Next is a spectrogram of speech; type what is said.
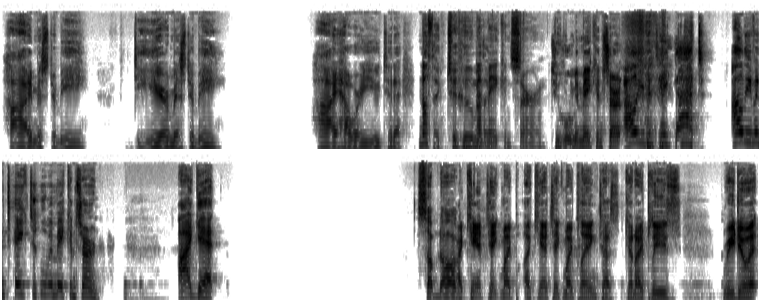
hi mr b dear mr b hi how are you today nothing To whom Nothing. it may concern. to whom it may concern. I'll even take that. I'll even take to whom it may concern. I get. Sup, dog? I can't take my. I can't take my playing test. Can I please redo it?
